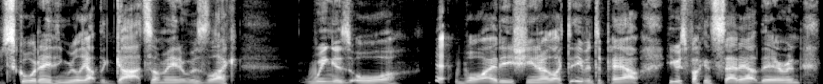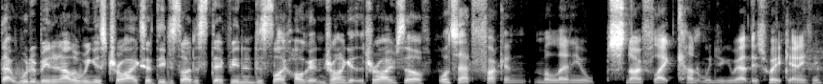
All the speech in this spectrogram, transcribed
scored anything really up the guts. I mean, it was like wingers or. Yeah. Wide-ish, you know, like to, even to Pow, he was fucking sat out there, and that would have been another winger's try, except he decided to step in and just like hog it and try and get the try himself. What's that fucking millennial snowflake cunt whinging about this week? Anything?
